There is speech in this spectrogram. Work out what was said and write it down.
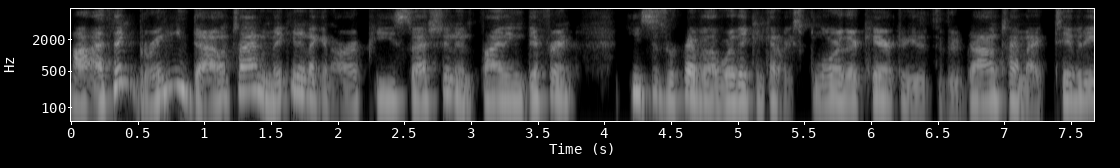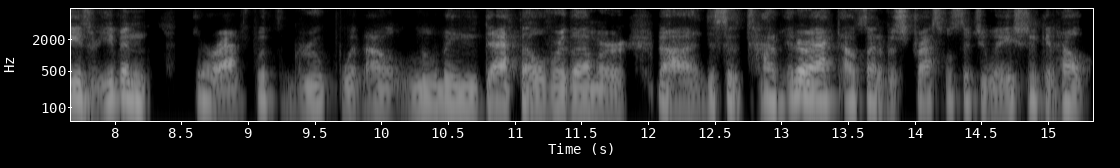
uh, I think bringing downtime and making it like an RP session and finding different pieces where, where they can kind of explore their character either through their downtime activities or even interact with the group without looming death over them or uh, just to kind of interact outside of a stressful situation can help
